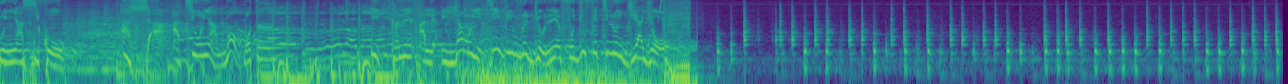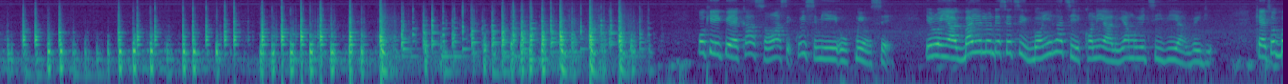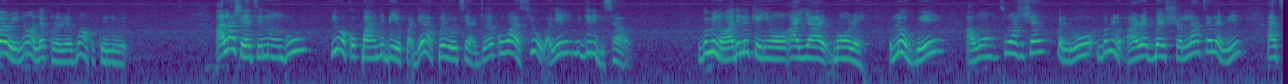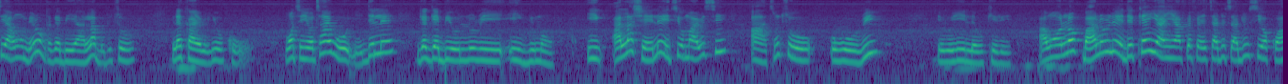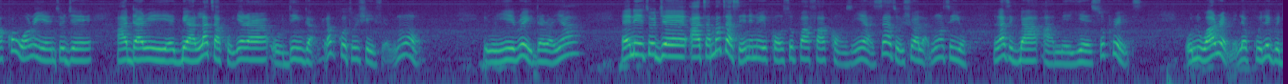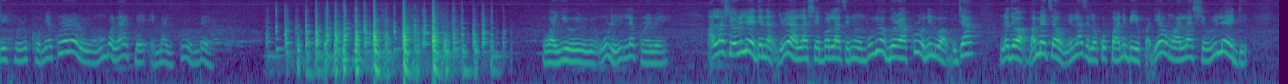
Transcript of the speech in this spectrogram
ìròyìn àsìkò àṣà àti orin àgbọ̀ ọ̀pọ̀ ìkànnì alẹ́ ìyámọ̀yé tv rédíò ní ẹ fojú fetí ló ń jẹ ayọ̀. Kí i pé ẹ̀ka àsán àsìkò ìsinmi òpin ọ̀sẹ̀. Ìròyìn àgbáyé ló ń dé sétí ìgbọ̀nyín láti ìkànnì àlìyámóye tv and radio. Kẹ́ ẹ̀ tó gbọ́ ìròyìn náà lẹ́kùnrẹ́rẹ́ gbọ́n àkókò inú rẹ̀. Aláṣẹ tinubu yóò kópa níbi ìpàdé àpérò ti àjọ ecowas yóò wáyé ní guinea bissau gómìnà adeleke yan aya ẹ̀gbọ́n rẹ̀ olóògbé àwọn tí wọ́n ṣiṣẹ́ pẹ̀lú gómìnà arẹ́gbẹ́ṣọlá tẹ́lẹ̀ rí àti àwọn mìíràn gẹ́gẹ́ bí alábòjútó lẹ́ka ìròyìn okòwò wọ́n ti yan Táíwò Oyèdélé gẹ́gẹ́ bí olórí ìgbìmọ̀ aláṣẹ eléyìí tí ó máa rí sí àtúntò owó orí. Ìròyìn ilẹ̀ òkèèrè àwọn ọlọ́pàá lórílẹ̀‐èdè Kenya yin afẹ́fẹ́ tajútajú sí ọkọ̀ akọ̀wọ́rìn ẹni tó jẹ́ adarí ẹgbẹ́ alátakò Yẹra Odinga lákòókò tó ń ṣe ìfẹ̀hónúhàn. Ìròyìn eré ìdárayá ẹni tó jẹ́ atamátàsé nínú ikọ̀ Super Falcons yẹn Asisat Oshoala ni wọ́n ti yàn láti gba àmì ẹ̀yẹ Socrates Olúwarẹ̀mí lẹ́kùn elégbèdé lórúkọ mi ẹ̀kúnrẹ́rẹ́ ìròyìn ọ̀hún bọ̀ láìpẹ́ ẹ má yí kúrò ńbẹ̀. wàyí o ìròyìn ọ̀hún rèé lẹ́kùnrẹ́rẹ́ aláṣẹ orílẹ̀-èdè Nàìjíríà aláṣẹ Bọ́lá Tinubu yóò gbéra kúrò nílùú Àbújá lọ́jọ́ àbámẹ́ta òní láti lọ kópa níbi ìpàdé àwọn aláṣẹ orílẹ̀-èdè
